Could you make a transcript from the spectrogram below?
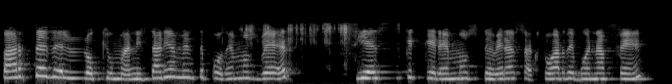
parte de lo que humanitariamente podemos ver, si es que queremos de veras actuar de buena fe,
